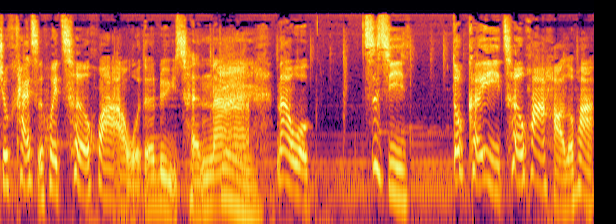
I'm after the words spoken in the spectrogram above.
就开始会策划我的旅程呐、啊。那我自己都可以策划好的话，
